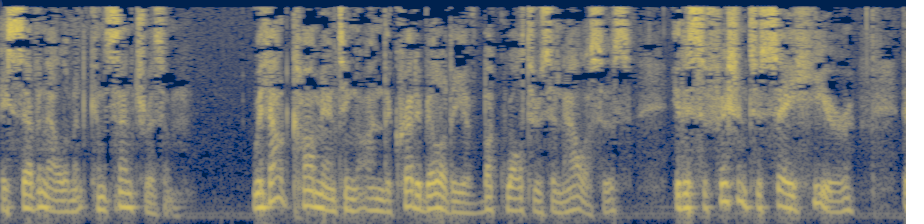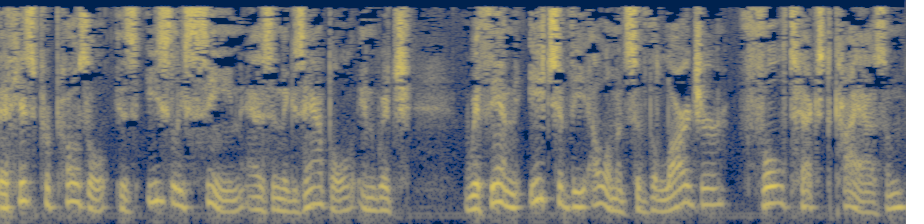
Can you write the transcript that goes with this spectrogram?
a seven-element concentrism. Without commenting on the credibility of Buckwalter's analysis, it is sufficient to say here that his proposal is easily seen as an example in which Within each of the elements of the larger full-text chiasm,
